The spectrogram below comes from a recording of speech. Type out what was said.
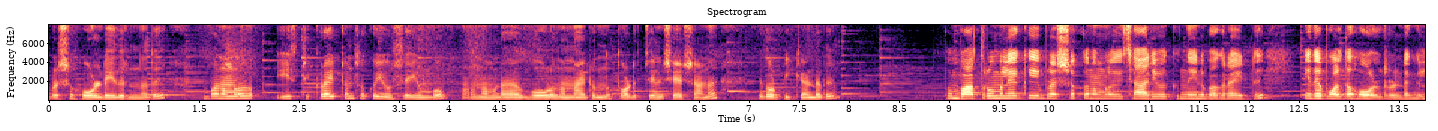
ബ്രഷ് ഹോൾഡ് ചെയ്തിരുന്നത് അപ്പോൾ നമ്മൾ ഈ സ്റ്റിക്കർ ഐറ്റംസ് ഒക്കെ യൂസ് ചെയ്യുമ്പോൾ നമ്മുടെ ബോൾ നന്നായിട്ടൊന്ന് തുടച്ചതിന് ശേഷമാണ് ഇത് ഒട്ടിക്കേണ്ടത്. ഇപ്പം ബാത്റൂമിലേക്ക് ഈ ബ്രഷൊക്കെ നമ്മൾ ചാരി വെക്കുന്നതിന് പകരമായിട്ട് ഇതേപോലത്തെ ഹോൾഡർ ഉണ്ടെങ്കിൽ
